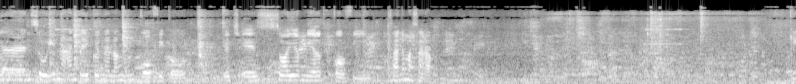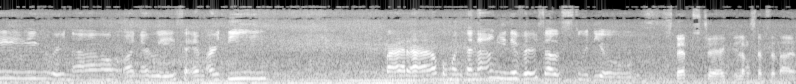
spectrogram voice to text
Yan. So, inaantay ko na lang yung coffee ko which is soya milk coffee. Sana masarap. Okay, we're now on our way sa MRT para pumunta ng Universal Studios. Steps check. Ilang steps na tayo?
